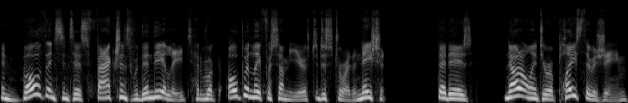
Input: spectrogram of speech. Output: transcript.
In both instances, factions within the elites had worked openly for some years to destroy the nation. That is, not only to replace the regime,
